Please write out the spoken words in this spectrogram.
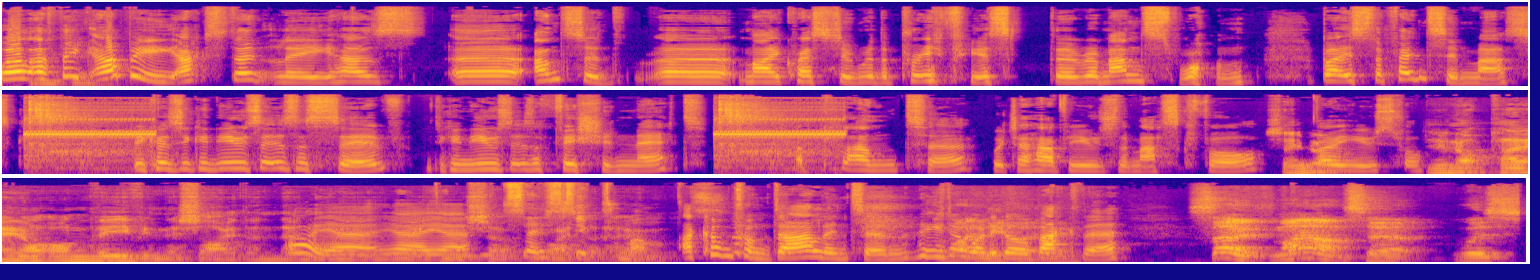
Well, I think. Abby accidentally has uh, answered uh, my question with the previous, the romance one, but it's the fencing mask because you can use it as a sieve, you can use it as a fishing net, a planter, which I have used the mask for. So you're Very not, useful. you're not planning on, on leaving this island then? Oh, are yeah, yeah, yeah. yourself Say six months. I come from Darlington. You don't want to go that back in. there. So, my answer was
